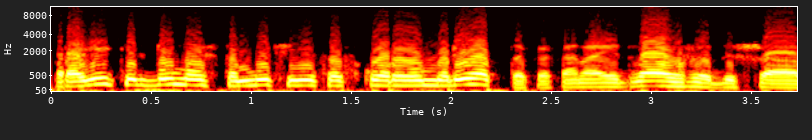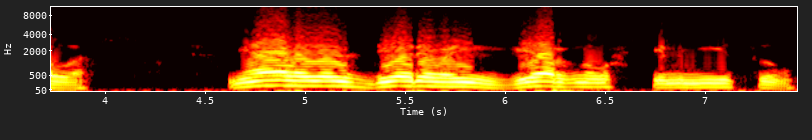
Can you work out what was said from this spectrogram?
Правитель думал, что мученица скоро умрет, так как она едва уже дышала. Снял ее с дерева и ввергнул в темницу.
